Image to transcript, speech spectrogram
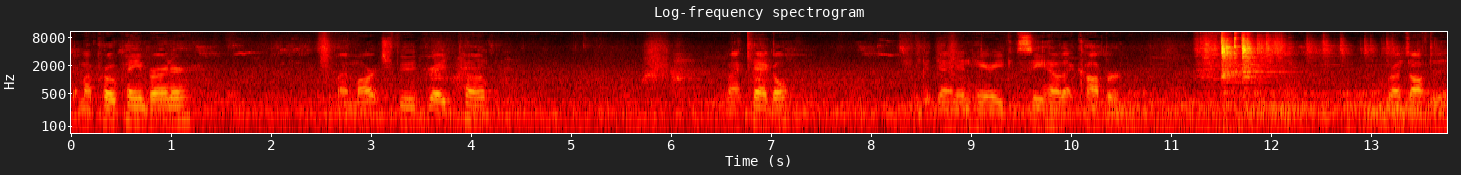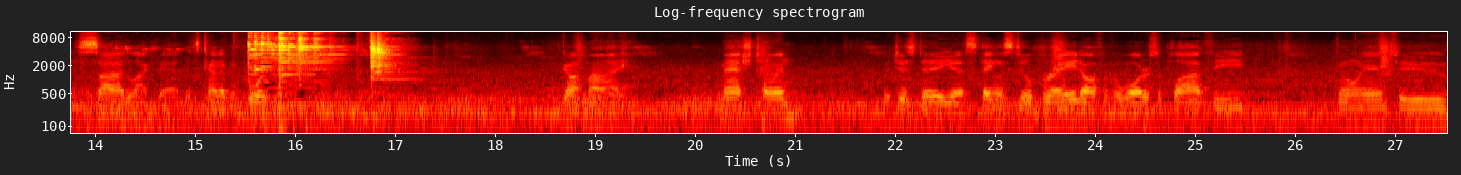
Got my propane burner, my March food grade pump, my kettle. Get down in here, you can see how that copper runs off to the side like that. That's kind of important. Got my mash tun with just a uh, stainless steel braid off of a water supply feed going to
